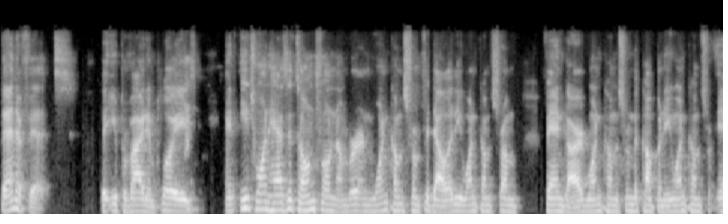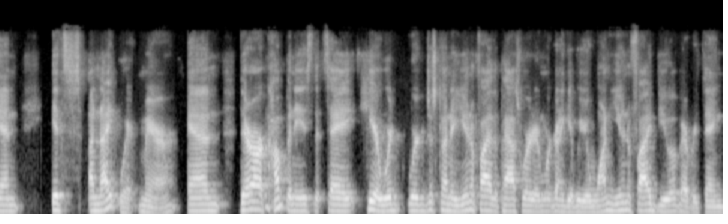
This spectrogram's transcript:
benefits that you provide employees, and each one has its own phone number, and one comes from Fidelity, one comes from Vanguard, one comes from the company, one comes from, and it's a nightmare. And there are companies that say, here, we're, we're just going to unify the password and we're going to give you one unified view of everything.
